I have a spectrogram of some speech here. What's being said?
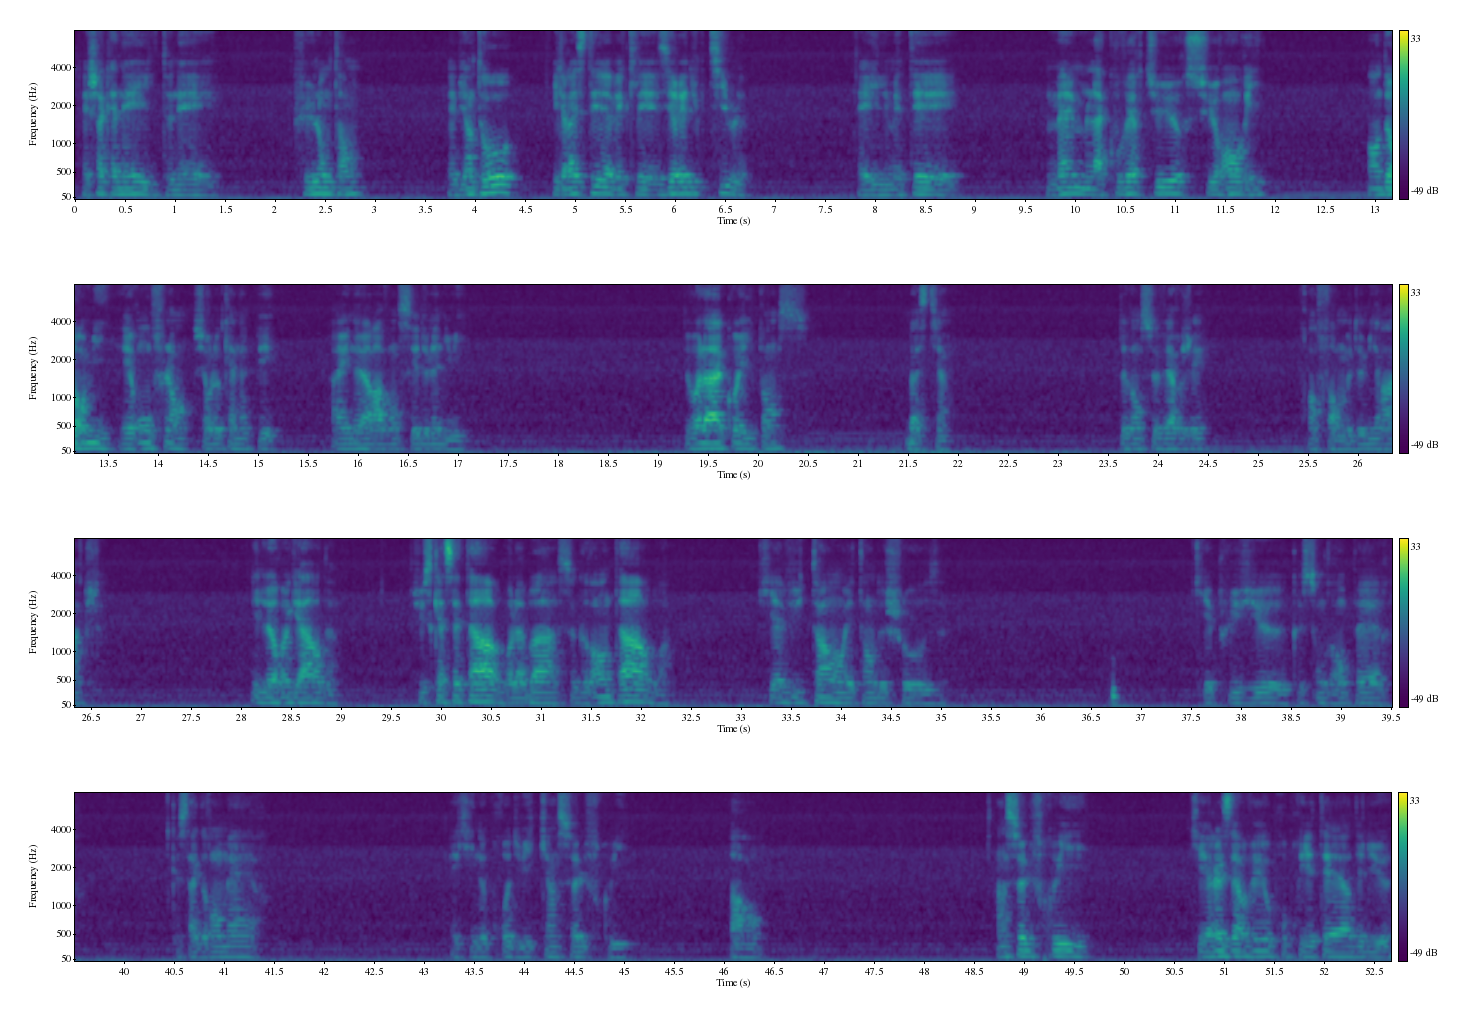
Et chaque année, il tenait plus longtemps. Et bientôt, il restait avec les irréductibles. Et il mettait même la couverture sur Henri, endormi et ronflant sur le canapé à une heure avancée de la nuit. Voilà à quoi il pense, Bastien, devant ce verger en forme de miracle. Il le regarde jusqu'à cet arbre là-bas, ce grand arbre qui a vu tant et tant de choses, qui est plus vieux que son grand-père, sa grand-mère, et qui ne produit qu'un seul fruit par an. Un seul fruit qui est réservé aux propriétaires des lieux,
